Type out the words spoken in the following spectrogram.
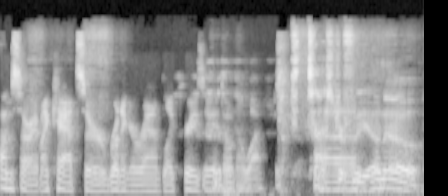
I'm sorry, my cats are running around like crazy. I don't know why. Catastrophe. oh no.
